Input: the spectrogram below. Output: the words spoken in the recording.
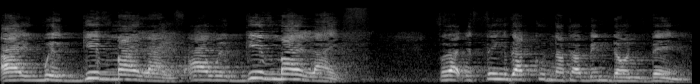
I will give my life. I will give my life. So that the thing that could not have been done then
